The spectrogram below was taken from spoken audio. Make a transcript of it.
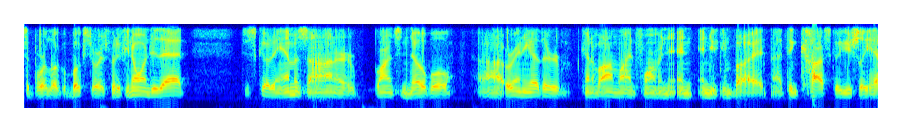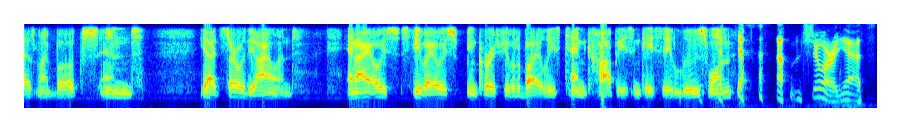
support local bookstores. But if you don't want to do that, just go to Amazon or Barnes and Noble uh, or any other kind of online form, and, and and you can buy it. I think Costco usually has my books, and yeah, I'd start with the Island. And I always, Steve, I always encourage people to buy at least ten copies in case they lose one. sure, yes.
